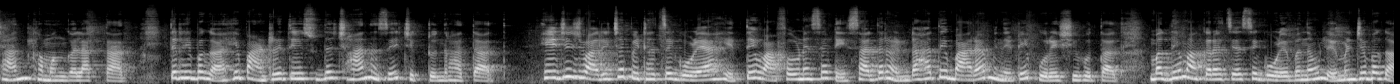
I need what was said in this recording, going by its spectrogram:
छान खमंग लागतात. तर हे बघा हे पांढरे तीळ सुद्धा छान असे चिकटून राहतात. हे जे ज्वारीच्या पिठाचे गोळे आहेत ते वाफवण्यासाठी साधारण दहा ते बारा मिनिटे पुरेशी होतात. मध्यम आकाराचे असे गोळे बनवले म्हणजे बघा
